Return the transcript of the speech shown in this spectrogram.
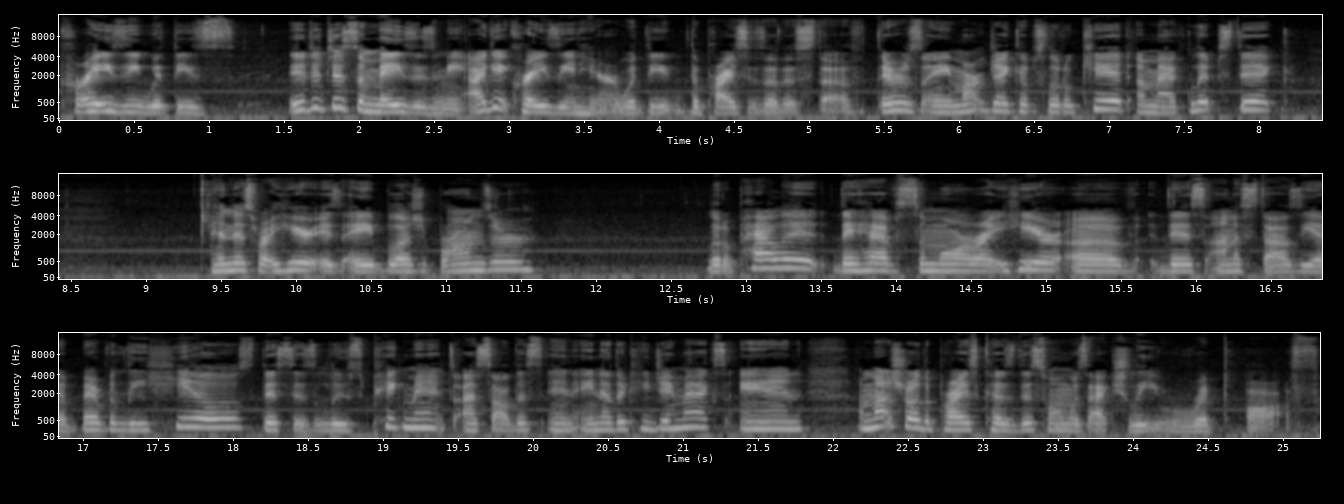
crazy with these it just amazes me. I get crazy in here with the the prices of this stuff. There's a Marc Jacobs little kit, a MAC lipstick, and this right here is a blush bronzer little palette. They have some more right here of this Anastasia Beverly Hills. This is loose pigment. I saw this in another TJ Maxx and I'm not sure the price because this one was actually ripped off.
